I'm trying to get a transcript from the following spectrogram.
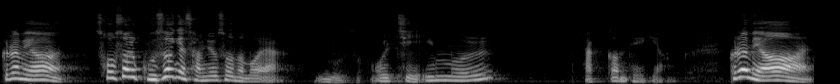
그러면 소설 구성의 3요소는 뭐야? 인물 사건. 옳지. 인물, 사건, 배경. 그러면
